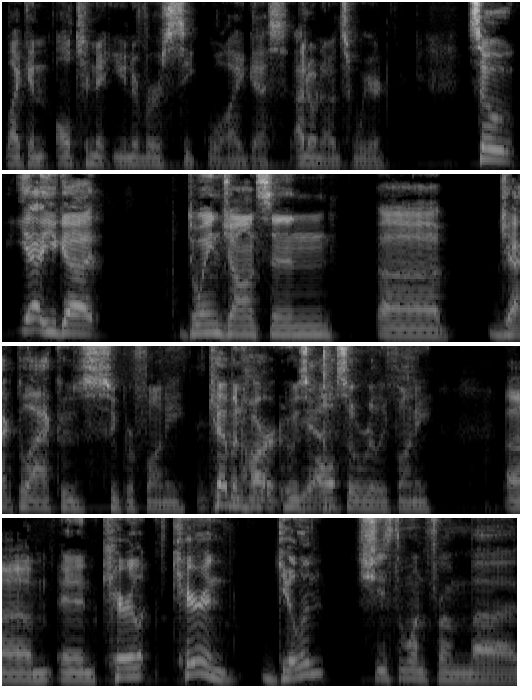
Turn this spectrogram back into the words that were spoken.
like an alternate universe sequel, I guess. I don't know, it's weird. So, yeah, you got Dwayne Johnson, uh Jack Black who's super funny. Kevin Hart who's Yeah. also really funny. Um and Carol, Karen Gillan, She's the one from uh,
